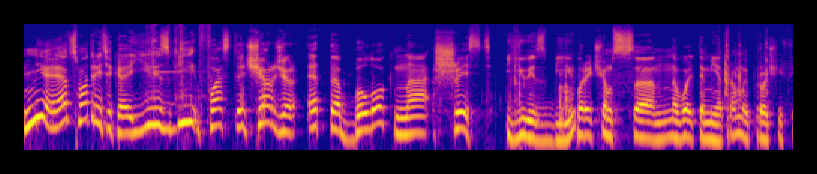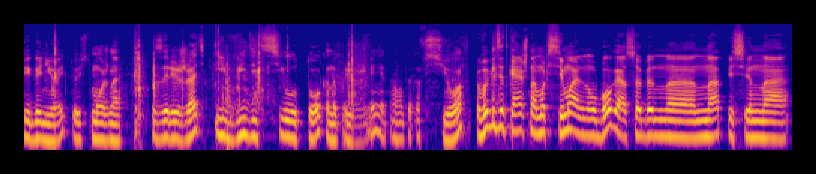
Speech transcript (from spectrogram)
Нет, смотрите-ка, USB Fast Charger – это блок на 6 USB, причем с э, вольтометром и прочей фигней, то есть можно заряжать и видеть силу тока, напряжение, там вот это все. Выглядит, конечно, максимально убого, особенно надписи на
